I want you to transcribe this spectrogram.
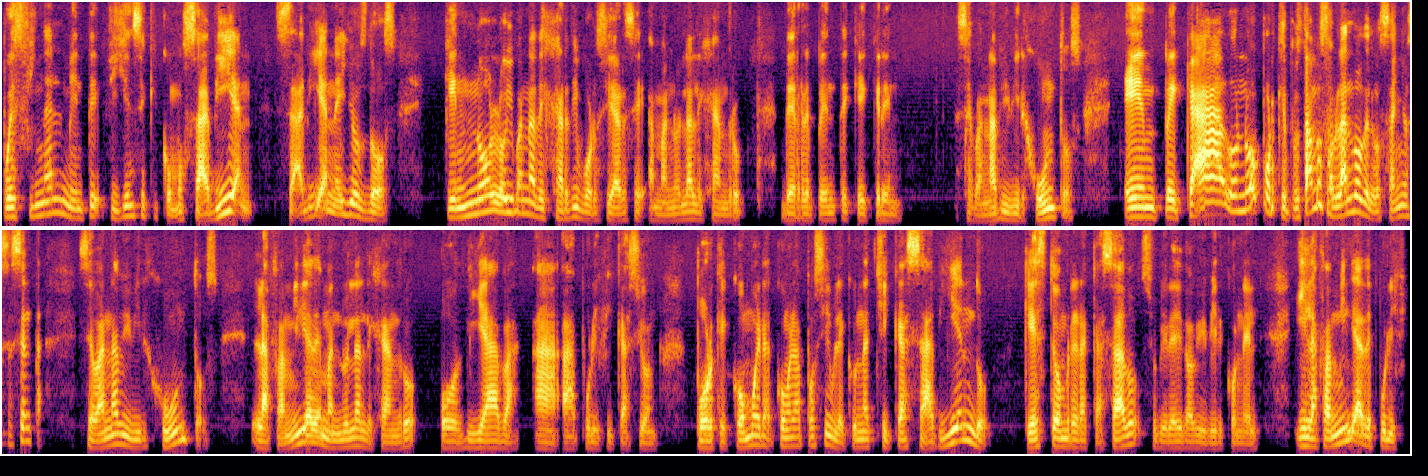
pues finalmente, fíjense que como sabían, sabían ellos dos que no lo iban a dejar divorciarse a Manuel Alejandro, de repente, ¿qué creen? Se van a vivir juntos, en pecado, ¿no? Porque pues estamos hablando de los años 60, se van a vivir juntos. La familia de Manuel Alejandro odiaba a, a Purificación, porque ¿cómo era, ¿cómo era posible que una chica sabiendo que este hombre era casado, se hubiera ido a vivir con él. Y la familia de Purificación,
